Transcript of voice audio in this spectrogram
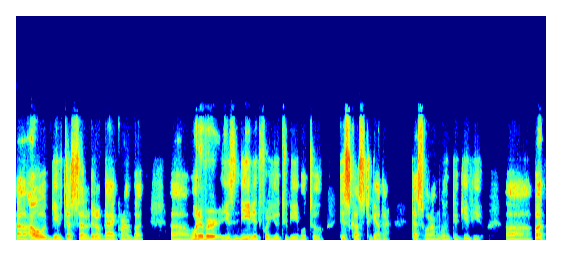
uh, I'll give just a little background, but uh, whatever is needed for you to be able to discuss together, that's what I'm going to give you. Uh, but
